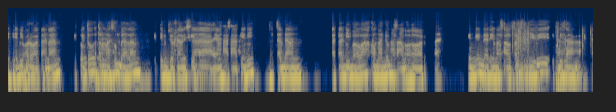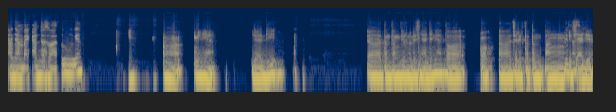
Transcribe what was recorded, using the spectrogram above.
Jadi perwakilan itu termasuk dalam tim jurnalis kita yang saat ini sedang di bawah komando Mas Autor. Nah, mungkin dari Mas Autor sendiri bisa menyampaikan sesuatu mungkin Eh, ini ya. Jadi eh, tentang jurnalisnya aja nih atau eh, cerita tentang Bebas ICID ya?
